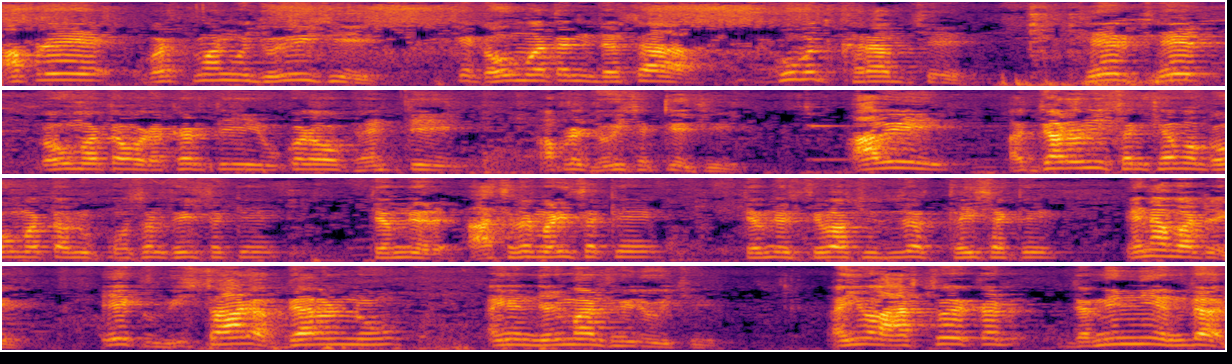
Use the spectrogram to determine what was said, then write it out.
આપણે વર્તમાનમાં જોઈએ છીએ કે ગૌ માતાની દશા ખૂબ જ ખરાબ છે. ઠેર ઠેર ગૌ માતાઓ રખડતી, ઉકળાઓ ફેંકતી આપણે જોઈ શકીએ છીએ. આવી હજારોની સંખ્યામાં ગૌ માતાનું પોષણ થઈ શકે, તેમને આશ્રય મળી શકે, તેમને સેવા સુવિધા થઈ શકે. એના માટે એક વિશાળ અભયારણ્યનું અહીંયા નિર્માણ થઈ રહ્યું છે. અહીંયા આઠસો એકર જમીનની અંદર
